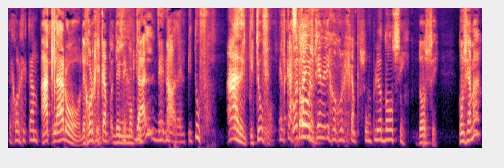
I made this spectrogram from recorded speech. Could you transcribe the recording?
De Jorge Campos. Ah, claro, de Jorge Campos, del De- Inmortal. de- no, del Pitufo. Ah, del Pitufo. El ¿Cuántos castor. años tiene el hijo de Jorge Campos? Cumplió 12. 12. ¿Cómo se llama?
